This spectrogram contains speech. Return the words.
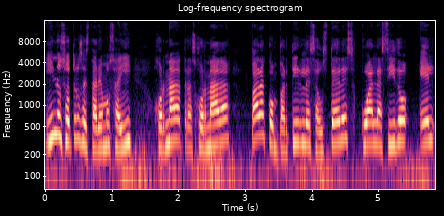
y nosotros estaremos ahí jornada tras jornada para compartirles a ustedes cuál ha sido el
